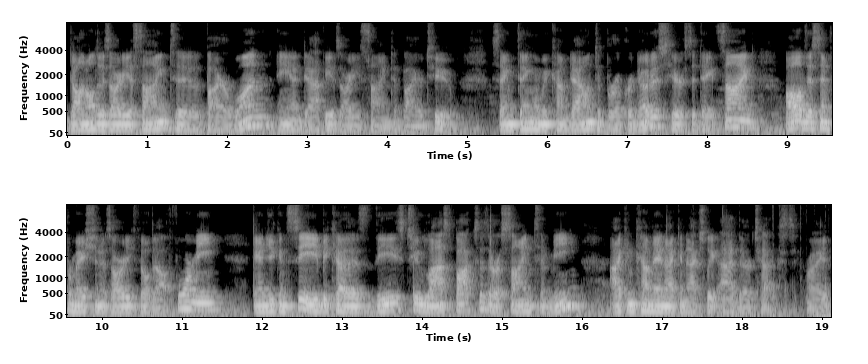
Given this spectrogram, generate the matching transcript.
Donald is already assigned to buyer one and Daffy is already assigned to buyer two. Same thing when we come down to broker notice. Here's the date signed. All of this information is already filled out for me. And you can see because these two last boxes are assigned to me, I can come in, I can actually add their text, right?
